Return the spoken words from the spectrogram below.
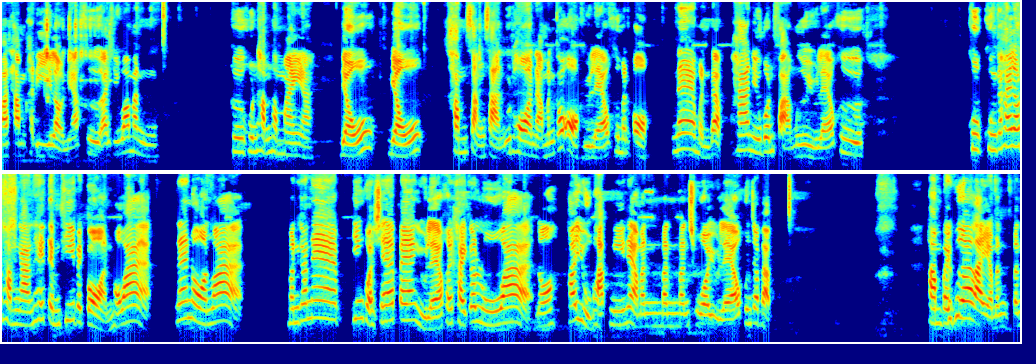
มาทำคดีเหล่านี้คือไอคิดว่ามันคือคุณทำทำไมอะเดี๋ยวเดี๋ยวคำสั่งศาลอุทธรณ์อะมันก็ออกอยู่แล้ว คือมันออก แน่เหมือนแบบห้านิ้วบนฝ่ามืออยู่แล้วคือคุณคุณก็ให้เราทำงานให้เต็มที่ไปก่อน เพราะว่าแน่นอนว่ามันก็แน่ยิ่งกว่าแช่แป้งอยู่แล้ว ใคร ๆ ก็รู้ว่าเนาะถ้าอยู่พักนี้เนี่ย มันมันมันชัวร์อยู่แล้ว คุณจะแบบทำไปเพื่ออะไรอะมันมัน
